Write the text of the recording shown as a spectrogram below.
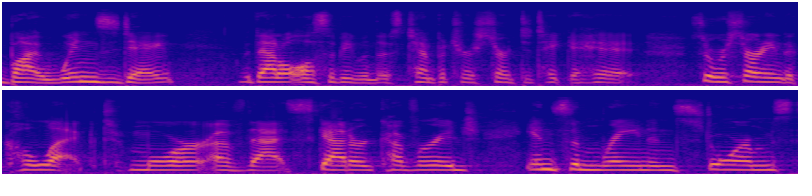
by Wednesday. But that'll also be when those temperatures start to take a hit. So we're starting to collect more of that scattered coverage in some rain and storms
